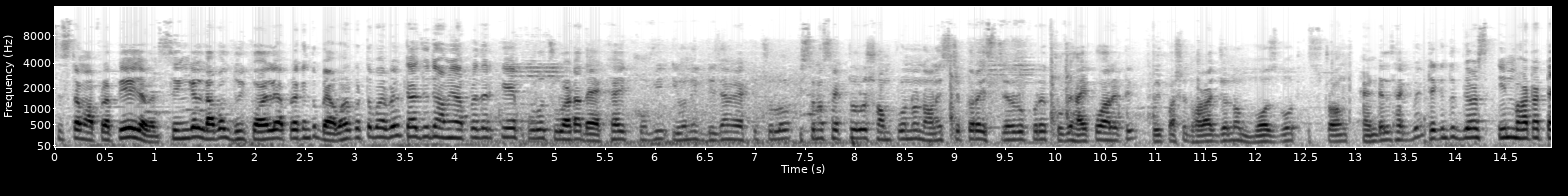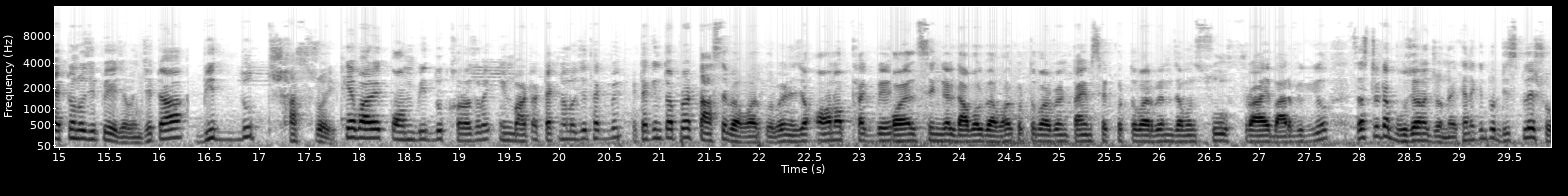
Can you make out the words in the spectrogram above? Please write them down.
সিস্টেম আপনারা পেয়ে যাবেন। সিঙ্গেল ডাবল দুই কয়েলে আপনারা কিন্তু ব্যবহার করতে পারবেন। এটা যদি আমি আপনাদেরকে পুরো চুলাটা দেখাই। খুবই ইউনিক ডিজাইনের একটি চুলো। পিছনের সাইডটা হলো সম্পূর্ণ নন স্টিক করা স্টিলের উপরে খুবই হাই কোয়ালিটি দুই পাশে ধরার জন্য মজবুত স্ট্রং হ্যান্ডেল থাকবে। এটা কিন্তু বিয়ার্স ইনভার্টার টেকনোলজি পেয়ে যাবেন, যেটা বিদ্যুৎ সাশ্রয়ী। একেবারে কম বিদ্যুৎ খরচ হবে ইনভার্টার টেকনোলজি থাকবে। এটা কিন্তু আপনারা টাসে ব্যবহার করবেন, এই যে অন অফ থাকবে কয়েল সিঙ্গেল ডাবল ব্যবহার করতে পারবেন টাইম সেট করতে পারবেন, যেমন স্যুপ ফ্রাই বারবিকিউ জাস্ট এটা বোঝানোর জন্য, এখানে কিন্তু ডিসপ্লে শো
